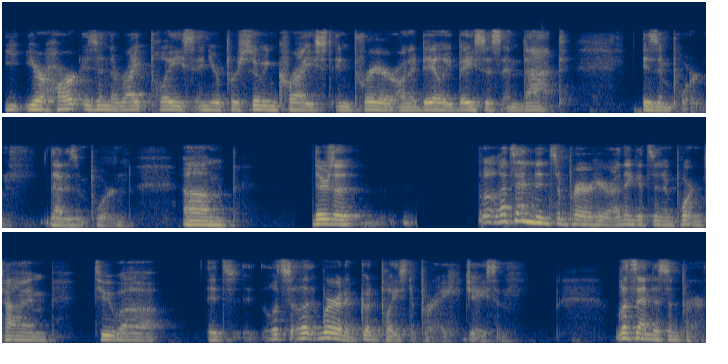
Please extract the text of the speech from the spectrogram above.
your heart is in the right place and you're pursuing Christ in prayer on a daily basis, and that is important. That is important. Um, there's a well, let's end in some prayer here. I think it's an important time to uh, it's let's let, we're at a good place to pray, Jason. Let's end this in prayer.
